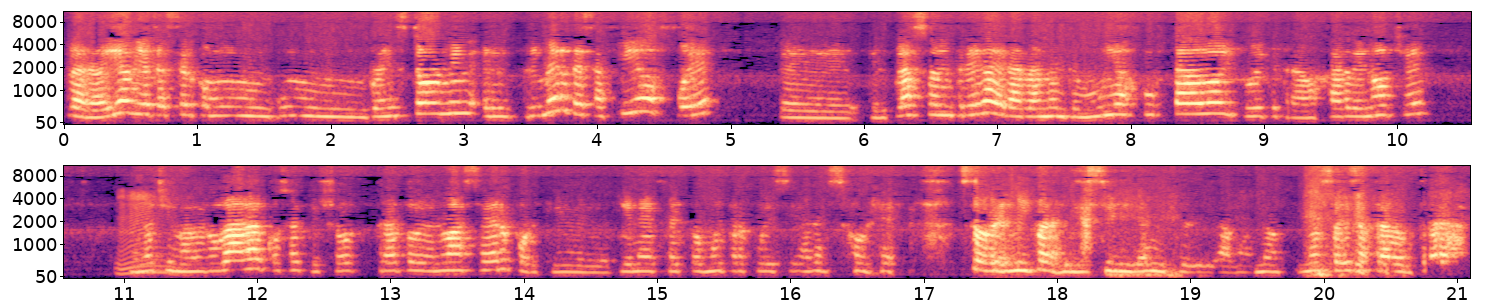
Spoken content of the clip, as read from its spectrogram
claro, ahí había que hacer como un, un brainstorming. El primer desafío fue eh, que el plazo de entrega era realmente muy ajustado y tuve que trabajar de noche, de Mm. noche y madrugada, cosa que yo trato de no hacer porque tiene efectos muy perjudiciales sobre, sobre mí para el día siguiente, digamos. No, no soy esa traductora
